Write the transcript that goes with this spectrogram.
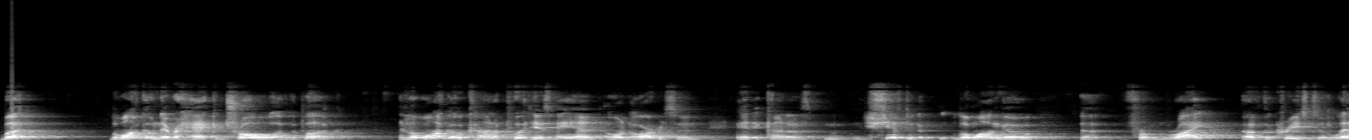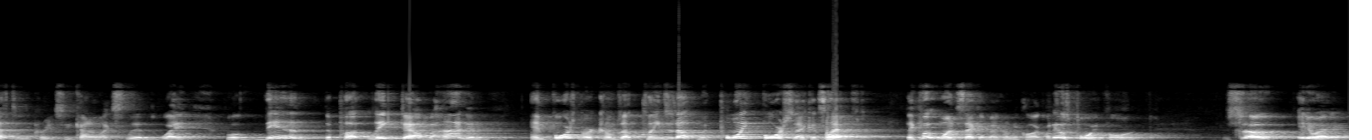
But Luongo never had control of the puck. And Luongo kind of put his hand on Arvidsson and it kind of shifted Luongo uh, from right of the crease to the left of the crease. He kind of like slid away. Well, then the puck leaked out behind him, and Forsberg comes up, cleans it up with 0.4 seconds left. They put one second back on the clock, but it was 0.4. So, anyway,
